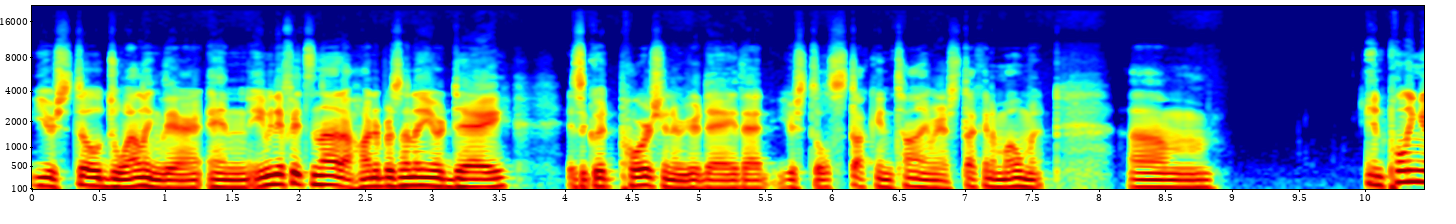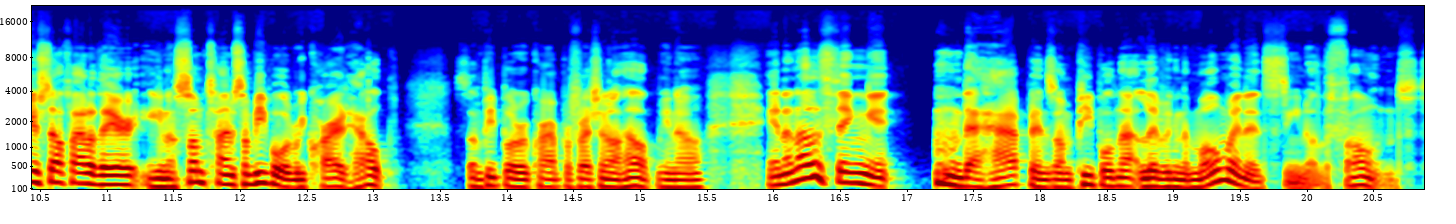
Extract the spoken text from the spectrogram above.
you're still dwelling there, and even if it's not hundred percent of your day, it's a good portion of your day that you're still stuck in time. You're stuck in a moment. Um, and pulling yourself out of there, you know, sometimes some people required help. Some people require professional help, you know. And another thing that happens on people not living the moment, it's, you know, the phones.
